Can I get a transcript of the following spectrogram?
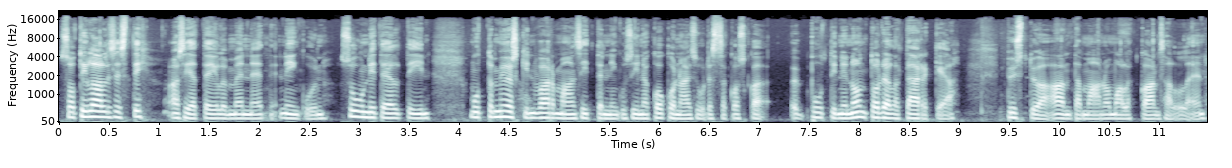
sotilaallisesti asiat ei ole menneet niin kuin suunniteltiin, mutta myöskin varmaan sitten niin kuin siinä kokonaisuudessa, koska Putinin on todella tärkeä pystyä antamaan omalle kansalleen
